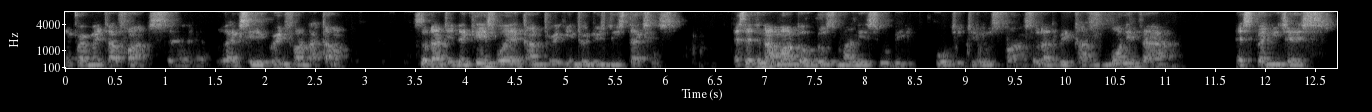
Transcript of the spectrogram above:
environmental funds, uh, like say a green fund account, so that in the case where a country introduces these taxes, a certain amount of those monies will be put into those funds so that we can monitor expenditures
